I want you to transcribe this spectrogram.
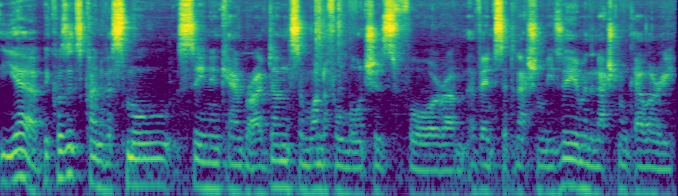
yeah, because it's kind of a small scene in Canberra. I've done some wonderful launches for um, events at the National Museum and the National Gallery,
